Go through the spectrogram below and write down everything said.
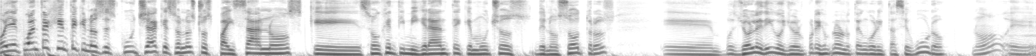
Oye, ¿cuánta gente que nos escucha, que son nuestros paisanos, que son gente inmigrante, que muchos de nosotros, eh, pues yo le digo, yo por ejemplo no tengo ahorita seguro, ¿no? Eh,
